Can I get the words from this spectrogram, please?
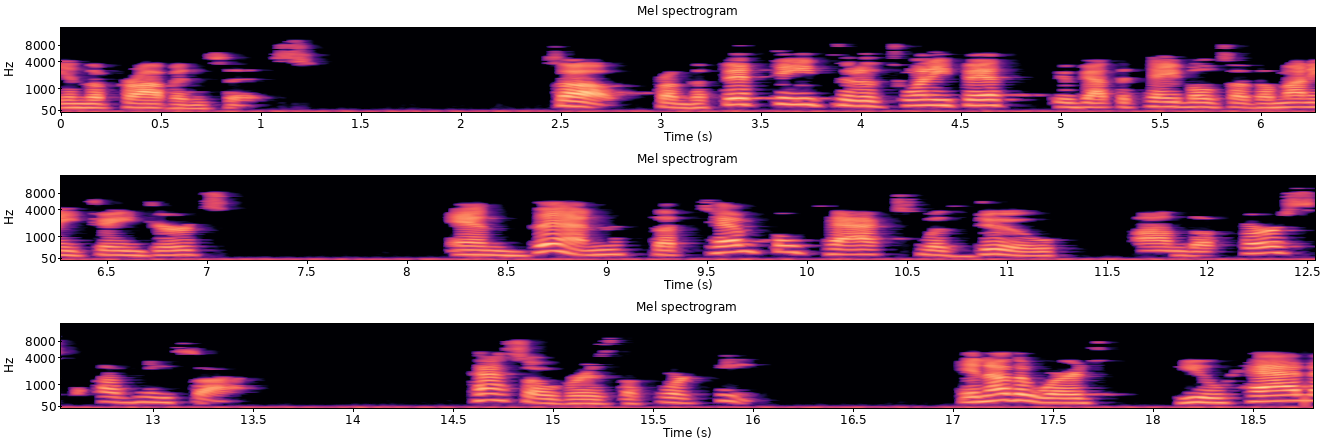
in the provinces. So, from the 15th to the 25th, you've got the tables of the money changers. And then the temple tax was due on the 1st of Nisan. Passover is the 14th. In other words, you had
